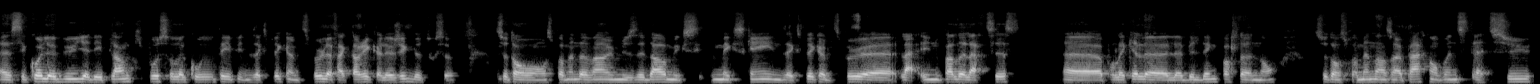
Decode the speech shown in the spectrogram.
euh, c'est quoi le but? Il y a des plantes qui poussent sur le côté, puis il nous explique un petit peu le facteur écologique de tout ça. Ensuite, on, se promène devant un musée d'art mexicain, il nous explique un petit peu, il nous parle de l'artiste pour lequel le, building porte le nom. Ensuite, on se promène dans un parc, on voit une statue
